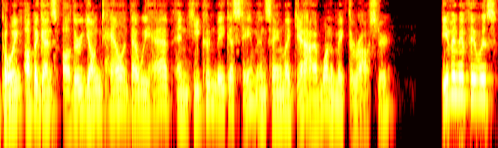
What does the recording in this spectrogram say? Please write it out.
going up against other young talent that we have and he could make a statement saying like, yeah, I want to make the roster. Even if it was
